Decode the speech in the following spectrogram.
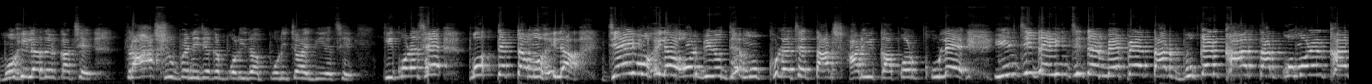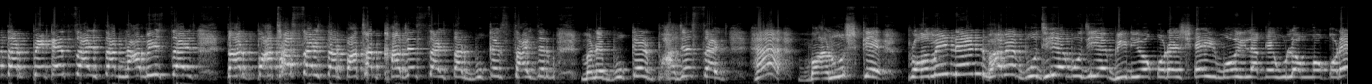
মহিলাদের কাছে ত্রাস রূপে নিজেকে পরি- পরিচয় দিয়েছে কি করেছে প্রত্যেকটা মহিলা যেই মহিলা ওর বিরুদ্ধে মুখ খুলেছে তার শাড়ি কাপড় খুলে ইঞ্চিতে ইঞ্চিতে মেপে তার বুকের খাস মানে বুকের ভাজের সাইজ হ্যাঁ মানুষকে প্রমিনেন্ট ভাবে বুঝিয়ে বুঝিয়ে ভিডিও করে সেই মহিলাকে উলঙ্গ করে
